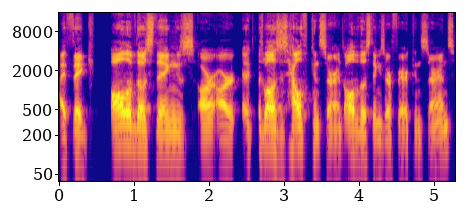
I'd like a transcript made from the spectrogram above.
I think all of those things are, are as well as his health concerns, all of those things are fair concerns.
